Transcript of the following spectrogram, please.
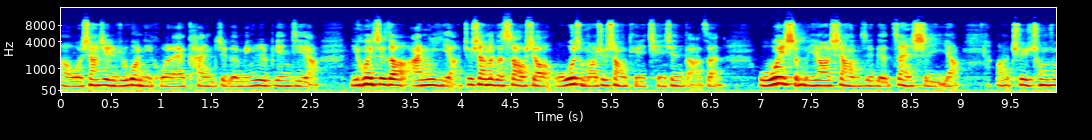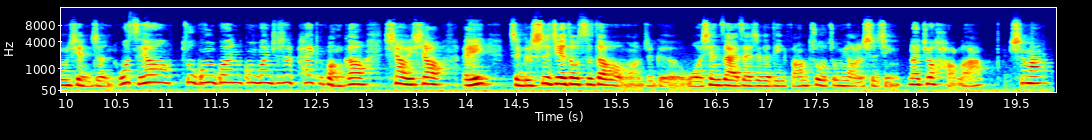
啊，我相信如果你回来看这个明日边界啊，你会知道安逸啊，就像那个少校，我为什么要去上前前线打仗？我为什么要像这个战士一样啊，去冲锋陷阵？我只要做公关，公关就是拍个广告，笑一笑，哎，整个世界都知道啊，这个我现在在这个地方做重要的事情，那就好了啊，是吗？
